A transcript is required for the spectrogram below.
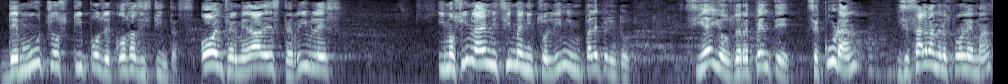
de muchos tipos de cosas distintas. O enfermedades terribles. Y mosim perintot. Si ellos de repente se curan y se salvan de los problemas,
